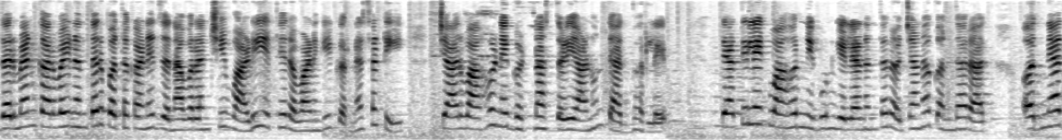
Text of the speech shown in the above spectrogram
दरम्यान कारवाईनंतर पथकाने जनावरांची वाडी येथे रवानगी करण्यासाठी चार वाहने घटनास्थळी आणून त्यात भरले. त्यातील एक वाहन निघून गेल्यानंतर अचानक अंधारात अज्ञात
